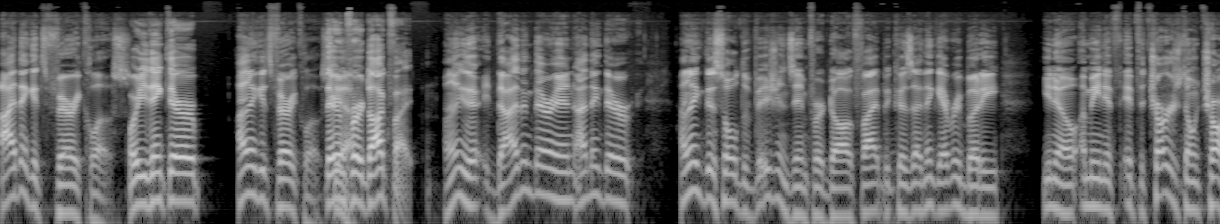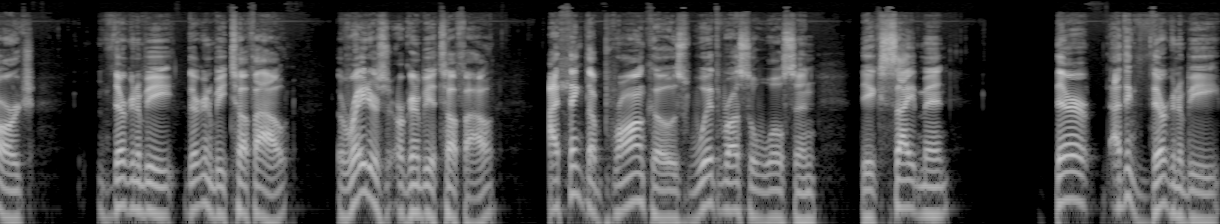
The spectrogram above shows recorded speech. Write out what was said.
I think it's very close. or do you think they're I think it's very close. they're in for a dogfight? I think they're, I think they're in. I think they're. I think this whole division's in for a dogfight because I think everybody, you know, I mean, if if the Chargers don't charge, they're going to be they're going to be tough out. The Raiders are going to be a tough out. I think the Broncos with Russell Wilson, the excitement, they're. I think they're going to be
